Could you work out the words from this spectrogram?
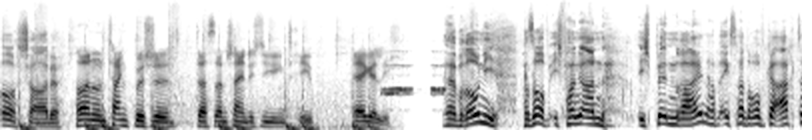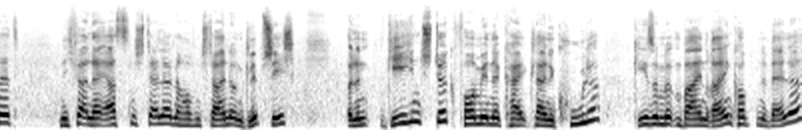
Oh, schade. Nur ein Tankbüschel, das anscheinend durch die Gegend trieb. Ärgerlich. Herr Brauni, pass auf, ich fange an. Ich bin rein, habe extra darauf geachtet. Nicht für an der ersten Stelle einen Haufen Steine und glitschig. Und dann gehe ich ein Stück, vor mir eine kleine Kuhle, gehe so mit dem Bein rein, kommt eine Welle,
